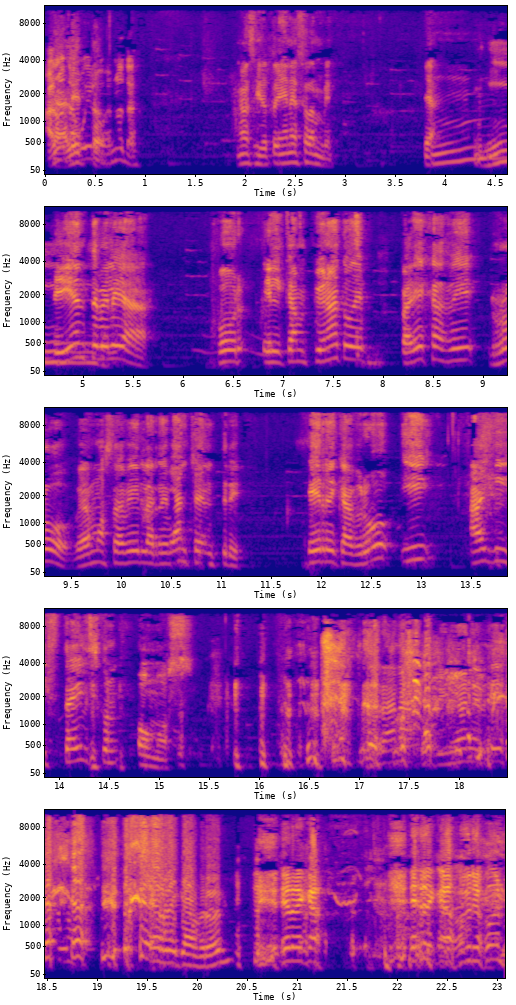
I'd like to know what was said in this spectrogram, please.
Anota, listo. Willow, anota. No, sí, yo estoy en eso también. Ya. Ni- Siguiente pelea. Por el campeonato de parejas de Raw. Vamos a ver la revancha entre R. Cabró y AJ Styles con Homos. Rana. R cabrón. R cab- R cabrón.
